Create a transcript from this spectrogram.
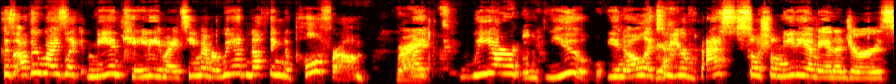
Because otherwise like me and katie my team member we had nothing to pull from. Right. Like we are you you know? Like yeah. so your best social media managers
